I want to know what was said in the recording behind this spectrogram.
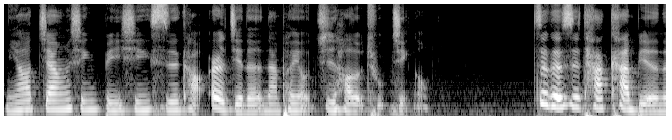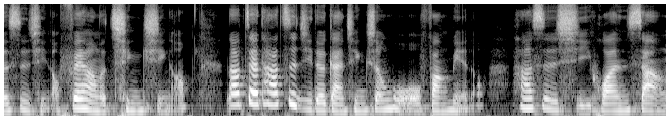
你要将心比心思考二姐的男朋友志浩的处境哦。”这个是他看别人的事情哦，非常的清醒哦。那在他自己的感情生活方面哦，他是喜欢上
